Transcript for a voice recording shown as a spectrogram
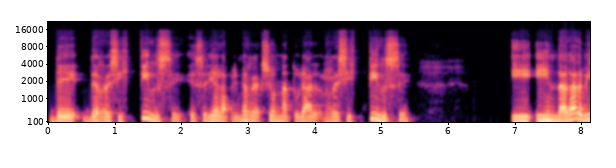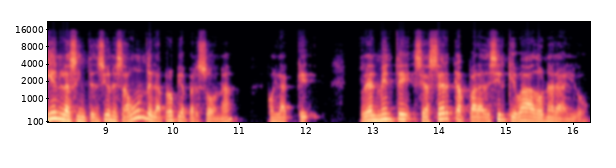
de, de resistirse, eh, sería la primera reacción natural, resistirse y, indagar bien las intenciones aún de la propia persona con la que realmente se acerca para decir que va a donar algo.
